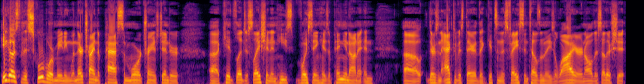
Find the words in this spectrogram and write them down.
he goes to the school board meeting when they're trying to pass some more transgender uh, kids legislation and he's voicing his opinion on it and uh, there's an activist there that gets in his face and tells him that he's a liar and all this other shit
